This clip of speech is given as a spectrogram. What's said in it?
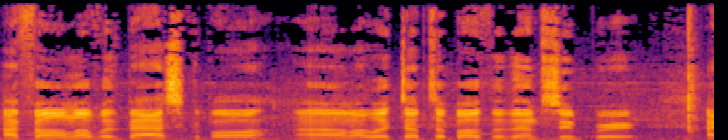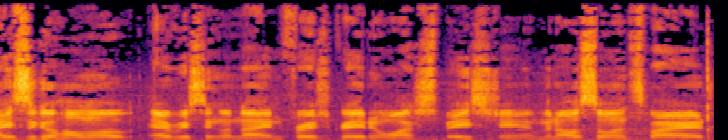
I fell in love with basketball. Um, I looked up to both of them super. I used to go home every single night in first grade and watch Space Jam, and I was so inspired.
